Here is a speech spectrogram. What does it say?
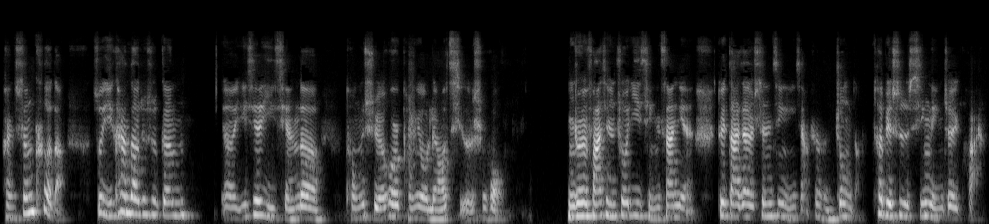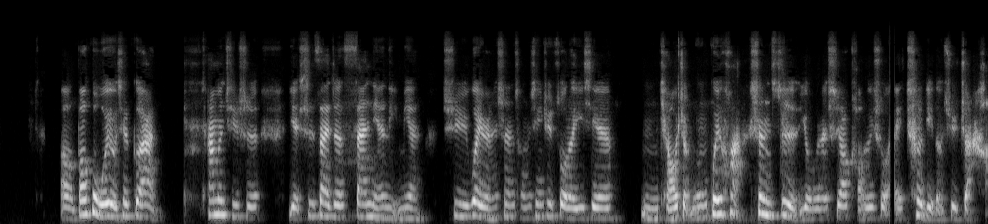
很深刻的。所以一看到就是跟呃一些以前的同学或者朋友聊起的时候，你就会发现说，疫情三年对大家的身心影响是很重的，特别是心灵这一块。呃，包括我有些个案，他们其实。也是在这三年里面，去为人生重新去做了一些嗯调整跟规划，甚至有人是要考虑说，哎，彻底的去转行，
